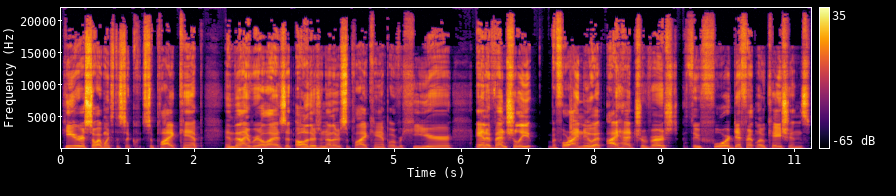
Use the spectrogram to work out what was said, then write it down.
here. So I went to the su- supply camp. And then I realized that, oh, there's another supply camp over here. And eventually, before I knew it, I had traversed through four different locations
